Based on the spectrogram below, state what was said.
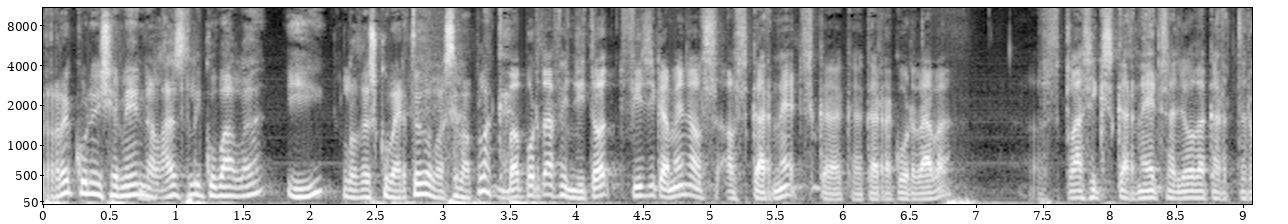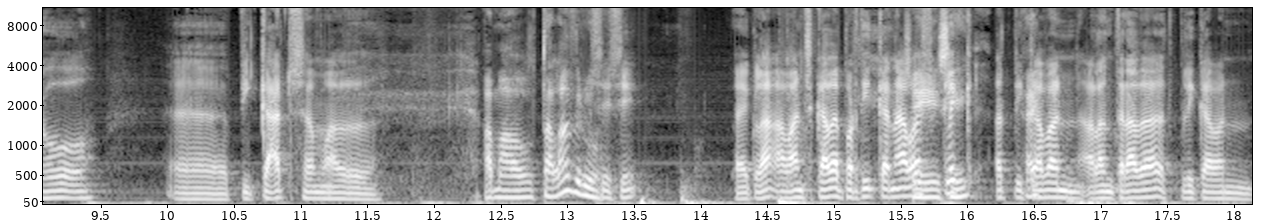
reconeixement a l'Asli Kubala i la descoberta de la seva placa. Va portar fins i tot físicament els, els carnets que, que, que recordava, els clàssics carnets allò de cartró eh, picats amb el... Amb el taladro. Sí, sí. Eh, clar, abans cada partit que anaves, sí, clic, sí. et picaven eh? a l'entrada, et picaven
